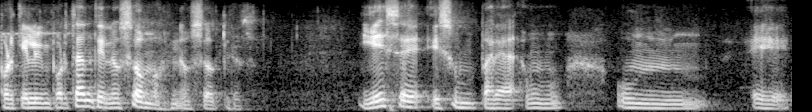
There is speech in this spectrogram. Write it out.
porque lo importante no somos nosotros, y ese es un, para, un, eh,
